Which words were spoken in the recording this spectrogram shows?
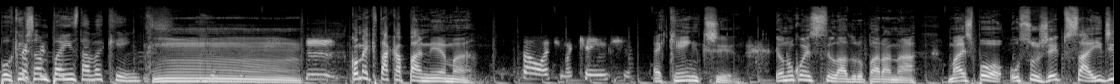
Porque o champanhe estava quente. Hum. Como é que tá Capanema? Tá ótima, quente. É quente. Eu não conheço esse lado do Paraná. Mas, pô, o sujeito sair de,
